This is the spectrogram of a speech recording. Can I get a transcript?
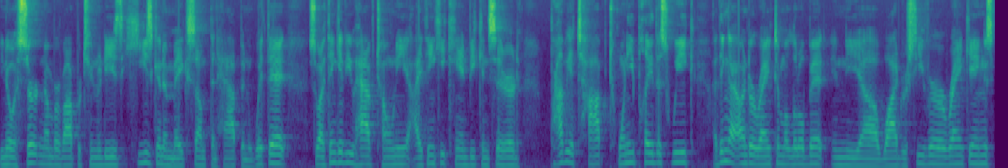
you know, a certain number of opportunities, he's going to make something happen with it. So I think if you have Toney, I think he can be considered probably a top 20 play this week. I think I underranked him a little bit in the uh, wide receiver rankings,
